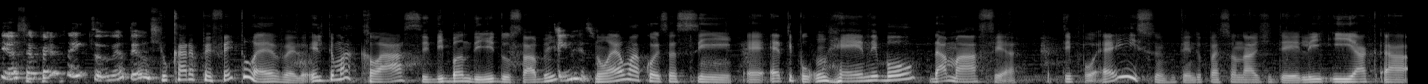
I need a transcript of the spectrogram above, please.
Ia ser perfeito, meu Deus. Que o cara é perfeito é, velho. Ele tem uma classe de bandido, sabe? Tem mesmo. Não é uma coisa assim. É, é tipo um Hannibal da máfia. Tipo, é isso, entende? O personagem dele e a, a,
